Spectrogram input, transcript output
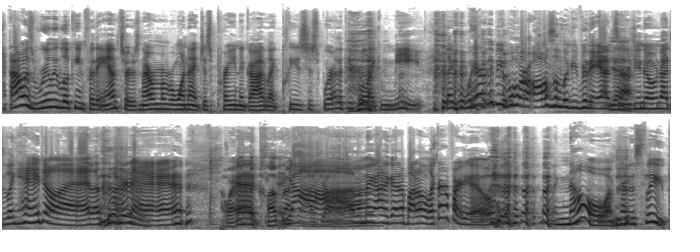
And I was really looking for the answers. And I remember one night just praying to God, like, please, just where are the people like me? Like, where are the people who are also looking for the answers? Yeah. You know, not just like, hey, Joy, let's party. We're at the club right yeah. now, John. Oh my god, I got a bottle of liquor for you. Like, no, I'm trying to sleep.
